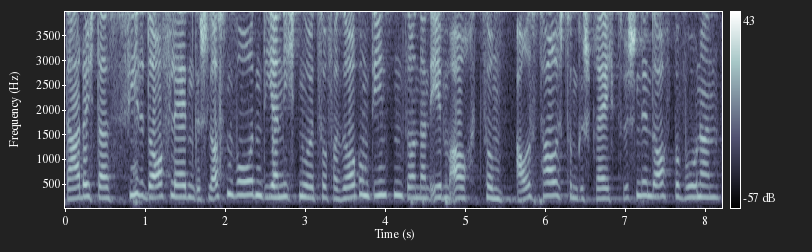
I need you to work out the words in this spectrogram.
dadurch, dass viele Dorfläden geschlossen wurden, die ja nicht nur zur Versorgung dienten, sondern eben auch zum Austausch, zum Gespräch zwischen den Dorfbewohnern.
